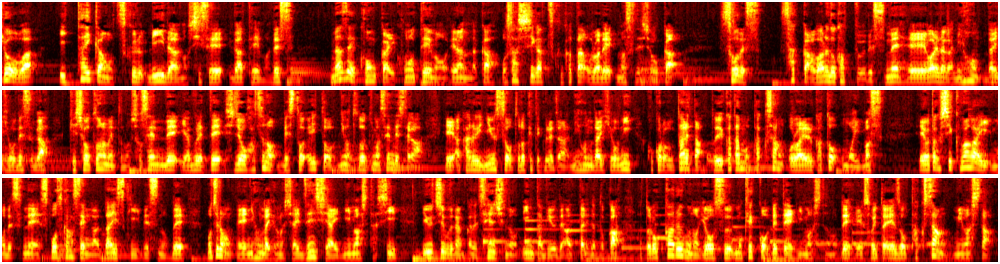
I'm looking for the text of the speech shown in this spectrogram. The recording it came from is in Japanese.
今日は一体感を作るリーダーの姿勢がテーマです。なぜ今回このテーマを選んだかお察しがつく方おられますでしょうか？そうです。サッカーワールドカップですね、えー、我らが日本代表ですが決勝トーナメントの初戦で敗れて史上初のベスト8には届きませんでしたが、えー、明るいニュースを届けてくれた日本代表に心を打たれたという方もたくさんおられるかと思います。え私、熊谷もですね、スポーツ観戦が大好きですので、もちろん、え日本代表の試合全試合見ましたし、YouTube なんかで選手のインタビューであったりだとか、あとロッカールームの様子も結構出ていましたので、えそういった映像をたくさん見ました。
